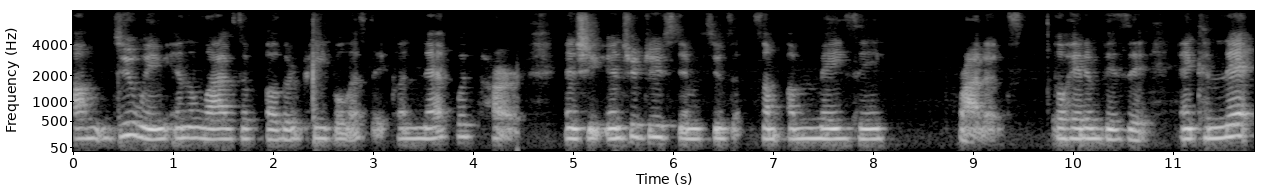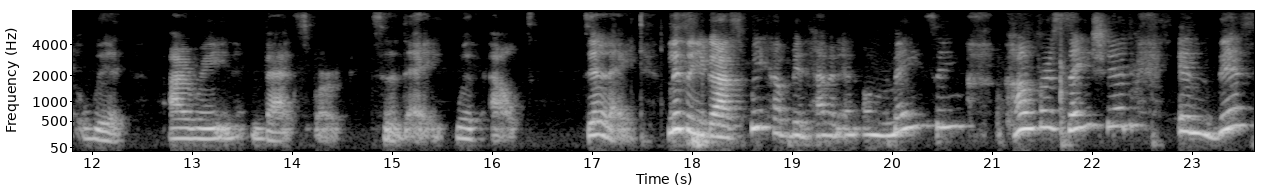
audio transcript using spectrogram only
um, doing in the lives of other people as they connect with her. And she introduced them to some amazing products. Go ahead and visit and connect with Irene Baxberg today without delay. Listen, you guys, we have been having an amazing conversation in this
